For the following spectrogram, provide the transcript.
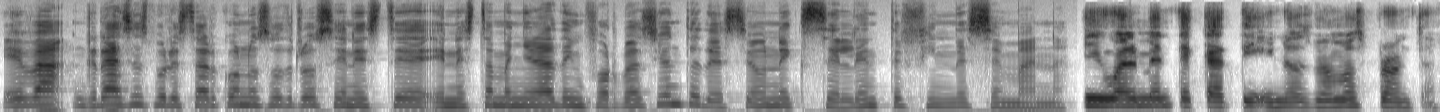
Eva, gracias por estar con nosotros en, este, en esta mañana de información. Te deseo un excelente fin de semana. Igualmente, Katy, y nos vemos pronto.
